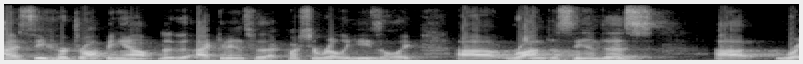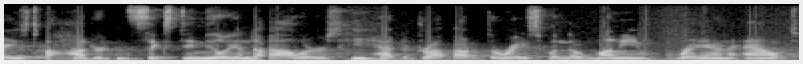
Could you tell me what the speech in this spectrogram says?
I see her dropping out. I can answer that question really easily. Uh, Ron DeSantis uh, raised $160 million. He had to drop out of the race when the money ran out.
